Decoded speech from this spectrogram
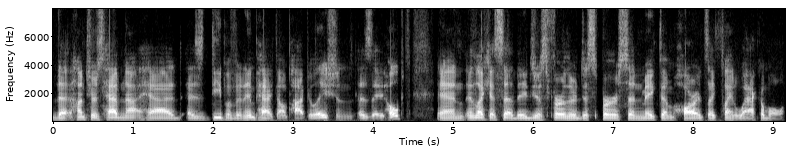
that hunters have not had as deep of an impact on populations as they'd hoped. And and like i said they just further disperse and make them hard it's like playing whack-a-mole.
